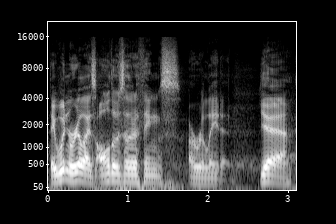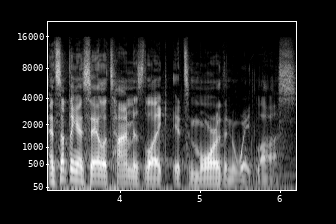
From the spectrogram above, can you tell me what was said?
They wouldn't realize all those other things are related Yeah, and something I say all the time is like it's more than weight loss,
